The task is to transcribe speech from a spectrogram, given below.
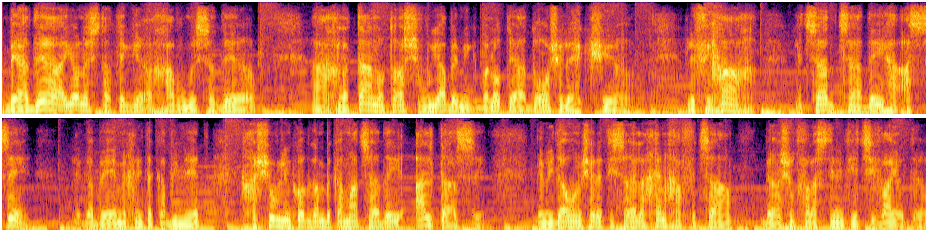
בהיעדר רעיון אסטרטגי רחב ומסדר, ההחלטה נותרה שבויה במגבלות היעדרו של ההקשר. לפיכך, לצד צעדי העשה לגביהם החליט הקבינט, חשוב לנקוט גם בכמה צעדי אל תעשה, במידה וממשלת ישראל אכן חפצה ברשות פלסטינית יציבה יותר.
